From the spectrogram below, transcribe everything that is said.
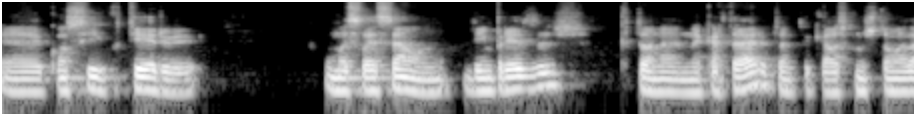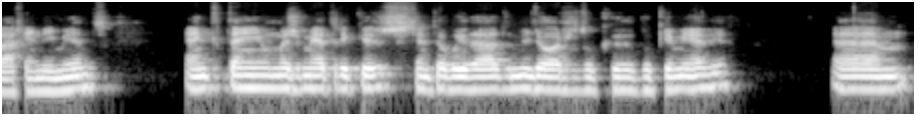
uh, consigo ter uma seleção de empresas que estão na, na, carteira, portanto, aquelas que nos estão a dar rendimento, em que têm umas métricas de sustentabilidade melhores do que, do que a média. Um,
